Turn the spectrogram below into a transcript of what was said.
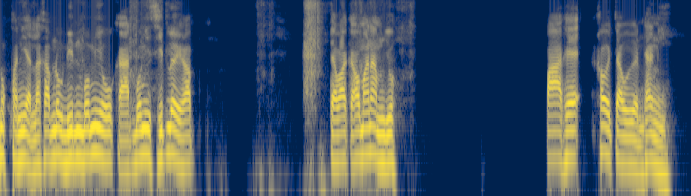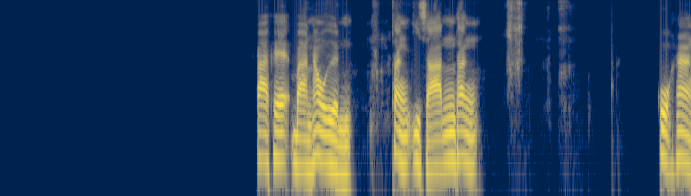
นกพเนียดแล้วครับ นกดินบ่มีโอกาสบ่มีสิทธิ์เลยครับ แต่ว่าก็เอามานำอยู่ปลาแพะเข้าเจ้าเอื่นทางนี้ปลาแพะบานเฮาเอื่น ทั้งอีสานทั้งโคกห้าง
